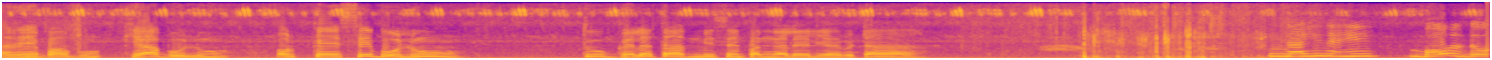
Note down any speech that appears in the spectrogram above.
अरे बाबू क्या बोलूँ? और कैसे बोलूँ? तू गलत आदमी से पंगा ले लिया है बेटा। नहीं नहीं बोल दो।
